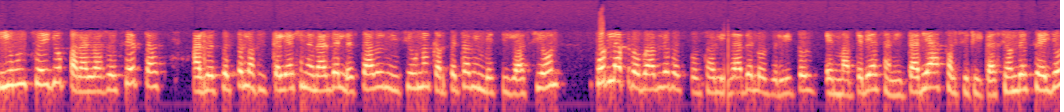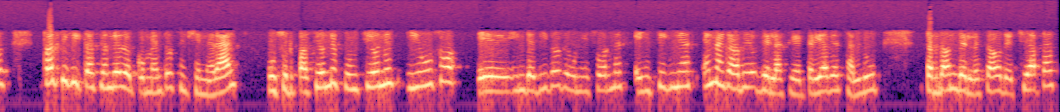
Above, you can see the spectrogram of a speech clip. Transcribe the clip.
y un sello para las recetas. Al respecto, la Fiscalía General del Estado inició una carpeta de investigación por la probable responsabilidad de los delitos en materia sanitaria, falsificación de sellos, falsificación de documentos en general, usurpación de funciones y uso eh, indebido de uniformes e insignias en agravio de la Secretaría de Salud, perdón, del Estado de Chiapas,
